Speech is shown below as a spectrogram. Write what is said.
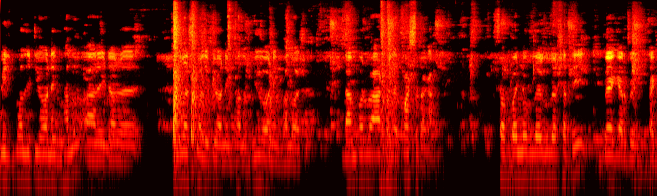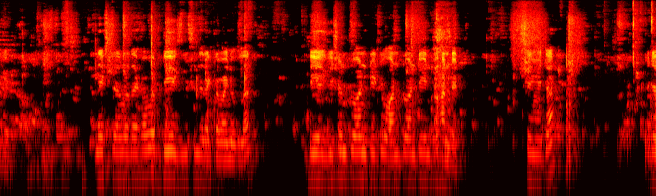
বিল্ড কোয়ালিটিও অনেক ভালো, আর এটার গ্লাস কোয়ালিটি অনেক ভালো ভিউ অনেক ভালো আসে। দাম পড়বে আট হাজার পাঁচশো টাকা। সব বাইনোকুলারগুলোর সাথেই ব্যাগ আর বেল্ট থাকবে। নেক্সট আমরা দেখাবো ডি এক্সিবিশনের একটা binocular D exhibition twenty to one twenty into hundred same এটা এটা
